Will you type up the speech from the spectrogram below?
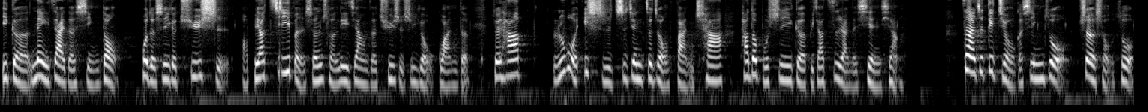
一个内在的行动或者是一个驱使哦，比较基本生存力这样的驱使是有关的。所以，他如果一时之间这种反差，它都不是一个比较自然的现象。再来是第九个星座射手座，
